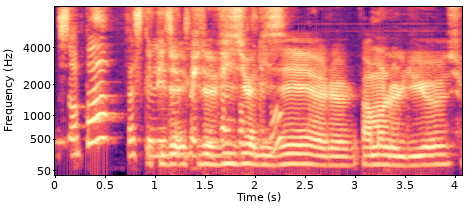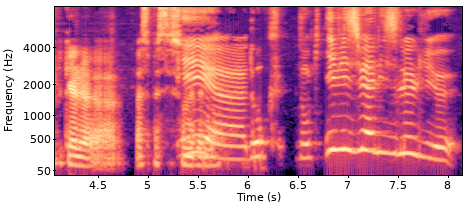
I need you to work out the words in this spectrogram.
c'est sympa parce que et les puis de, et puis de visualiser euh, le, vraiment le lieu sur lequel euh, va se passer son et euh, donc, donc, il visualise le lieu,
